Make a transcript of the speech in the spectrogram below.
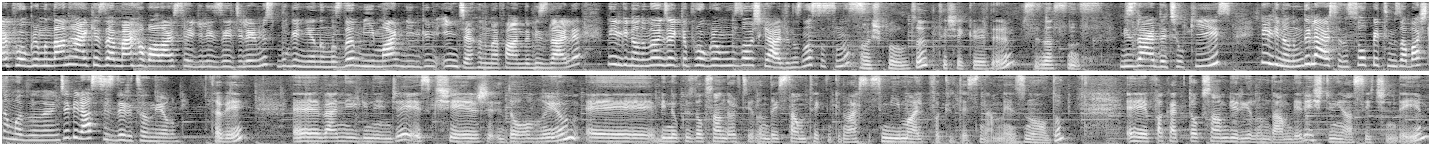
Lifestyle programından herkese merhabalar sevgili izleyicilerimiz. Bugün yanımızda Mimar Nilgün İnce hanımefendi bizlerle. Nilgün Hanım öncelikle programımıza hoş geldiniz. Nasılsınız? Hoş bulduk. Teşekkür ederim. Siz nasılsınız? Bizler de çok iyiyiz. Nilgün Hanım dilerseniz sohbetimize başlamadan önce biraz sizleri tanıyalım. Tabii. Ee, Ben Nilgün İnce, Eskişehir doğumluyum. Ee, 1994 yılında İstanbul Teknik Üniversitesi Mimarlık Fakültesinden mezun oldum. Ee, Fakat 91 yılından beri iş dünyası içindeyim.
